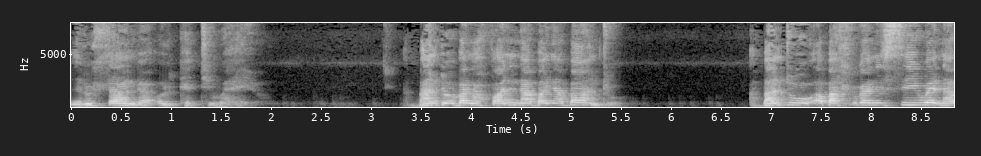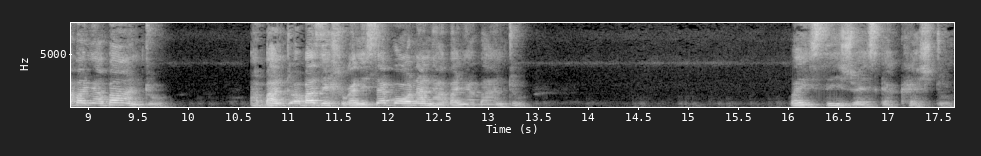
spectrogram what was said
Niluhlanga olukhethiweyo. Abantu abangafani nabanye abantu. Abantu abahlukanisiwe nabanye abantu. Abantu abazehlukanise bona nabanye abantu. Bayisizwe sika Kristu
